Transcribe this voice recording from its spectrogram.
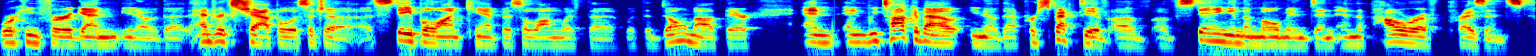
working for again you know the hendricks chapel is such a, a, staple on campus along with the with the dome out there. And and we talk about you know that perspective of of staying in the moment and and the power of presence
